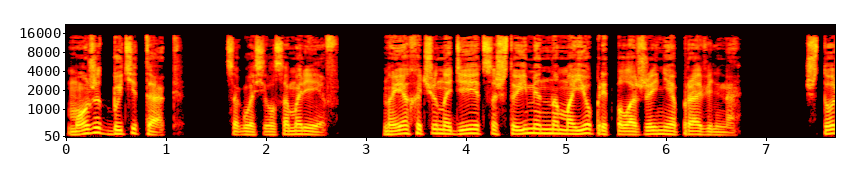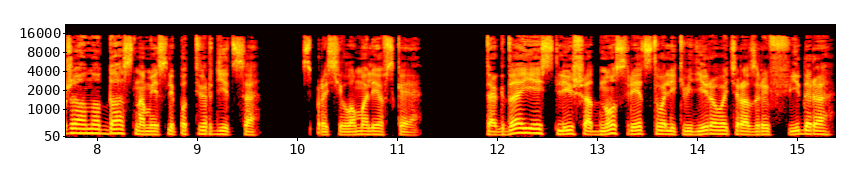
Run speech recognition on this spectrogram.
«Может быть и так», — согласился Мареев. «Но я хочу надеяться, что именно мое предположение правильно». «Что же оно даст нам, если подтвердится?» — спросила Малевская. Тогда есть лишь одно средство ликвидировать разрыв фидера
